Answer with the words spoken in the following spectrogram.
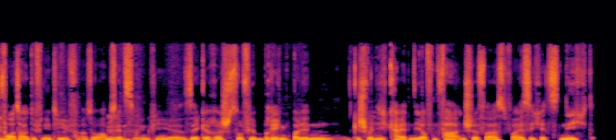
Mhm. Vorteil, definitiv. Also ob es Mhm. jetzt irgendwie äh, segerisch so viel bringt bei den Geschwindigkeiten, die du auf dem Fahrtenschiff hast, weiß ich jetzt nicht.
